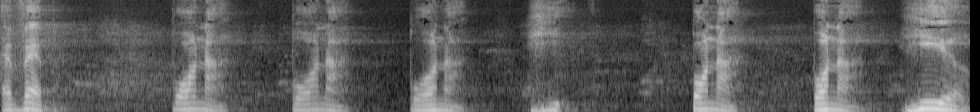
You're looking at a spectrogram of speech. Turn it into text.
a verb. Pona. Pona. Pona. He, pona. Pona. Heal.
